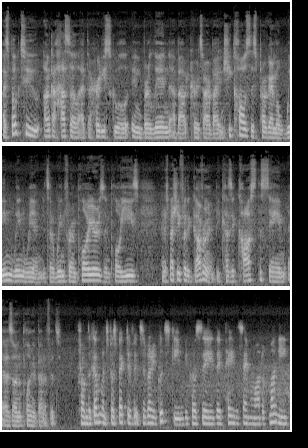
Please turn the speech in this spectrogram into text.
I spoke to Anke Hassel at the Hertie School in Berlin about Kurzarbeit, and she calls this program a win-win-win. It's a win for employers, employees, and especially for the government because it costs the same as unemployment benefits. From the government's perspective, it's a very good scheme because they, they pay the same amount of money,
